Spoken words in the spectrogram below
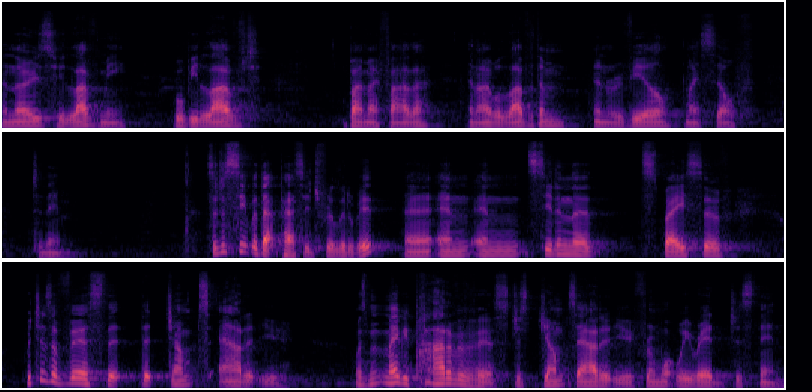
and those who love me will be loved by my Father, and I will love them and reveal myself to them. So just sit with that passage for a little bit uh, and, and sit in the space of which is a verse that, that jumps out at you. Was maybe part of a verse just jumps out at you from what we read just then.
